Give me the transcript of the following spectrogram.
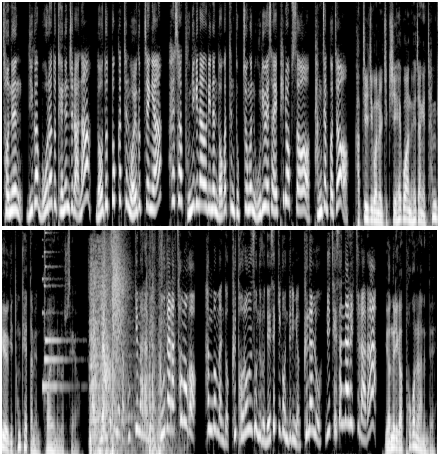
저는 네가 뭐라도 되는 줄 아나? 너도 똑같은 월급쟁이야? 회사 분위기나 흐리는 너 같은 독종은 우리 회사에 필요 없어. 당장 꺼져. 갑질 직원을 즉시 해고한 회장의 참교육이 통쾌했다면 좋아요 눌러주세요. 이 치매가 곱기만 하면 못 알아 처먹어. 한 번만 더 그 더러운 손으로 내 새끼 건드리면 그날로 네 재산 나를 줄 알아? 며느리가 폭언을 하는데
